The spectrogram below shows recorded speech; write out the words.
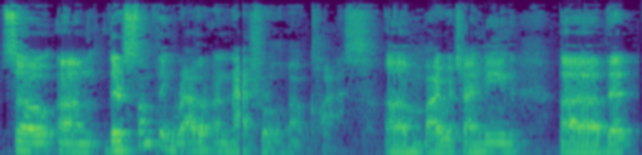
So um, there's something rather unnatural about class, um, by which I mean uh, that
